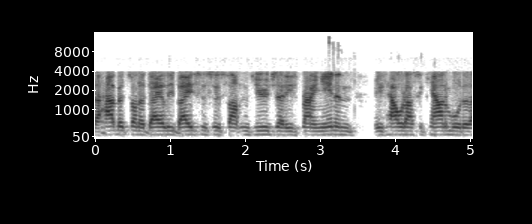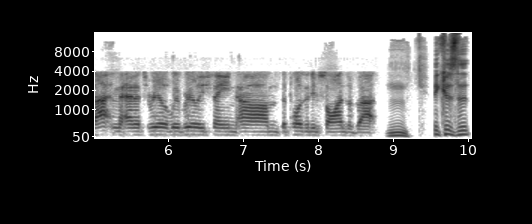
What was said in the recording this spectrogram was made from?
the habits on a daily basis is something huge that he's bringing in, and he's held us accountable to that, and, and it's real. We've really seen um, the positive signs of that. Mm. Because the,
